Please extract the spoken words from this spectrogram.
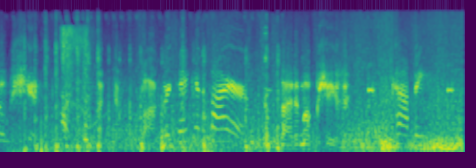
Oh shit. What the fuck? We're taking fire. Light him up, Chief. Copy.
